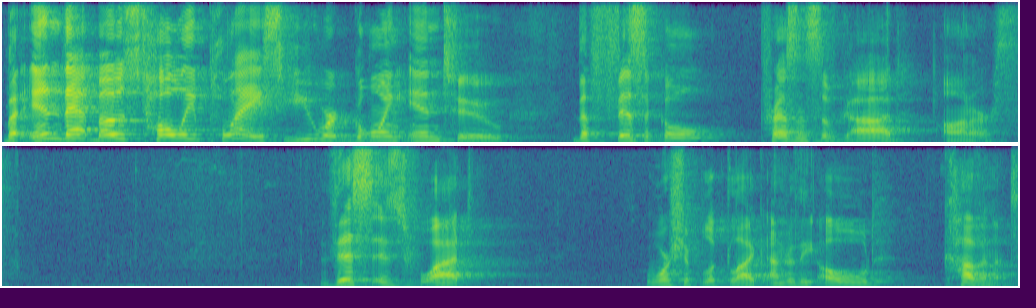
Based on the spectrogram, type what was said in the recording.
But in that most holy place, you were going into the physical presence of God on earth. This is what worship looked like under the old covenant.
